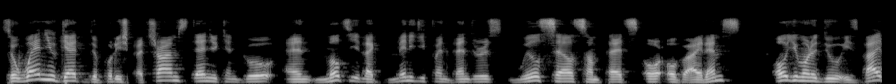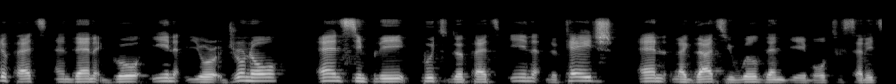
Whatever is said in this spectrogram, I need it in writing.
So when you get the Polish pet charms, then you can go and multi, like many different vendors will sell some pets or other items. All you want to do is buy the pet and then go in your journal and simply put the pet in the cage. And like that, you will then be able to sell it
